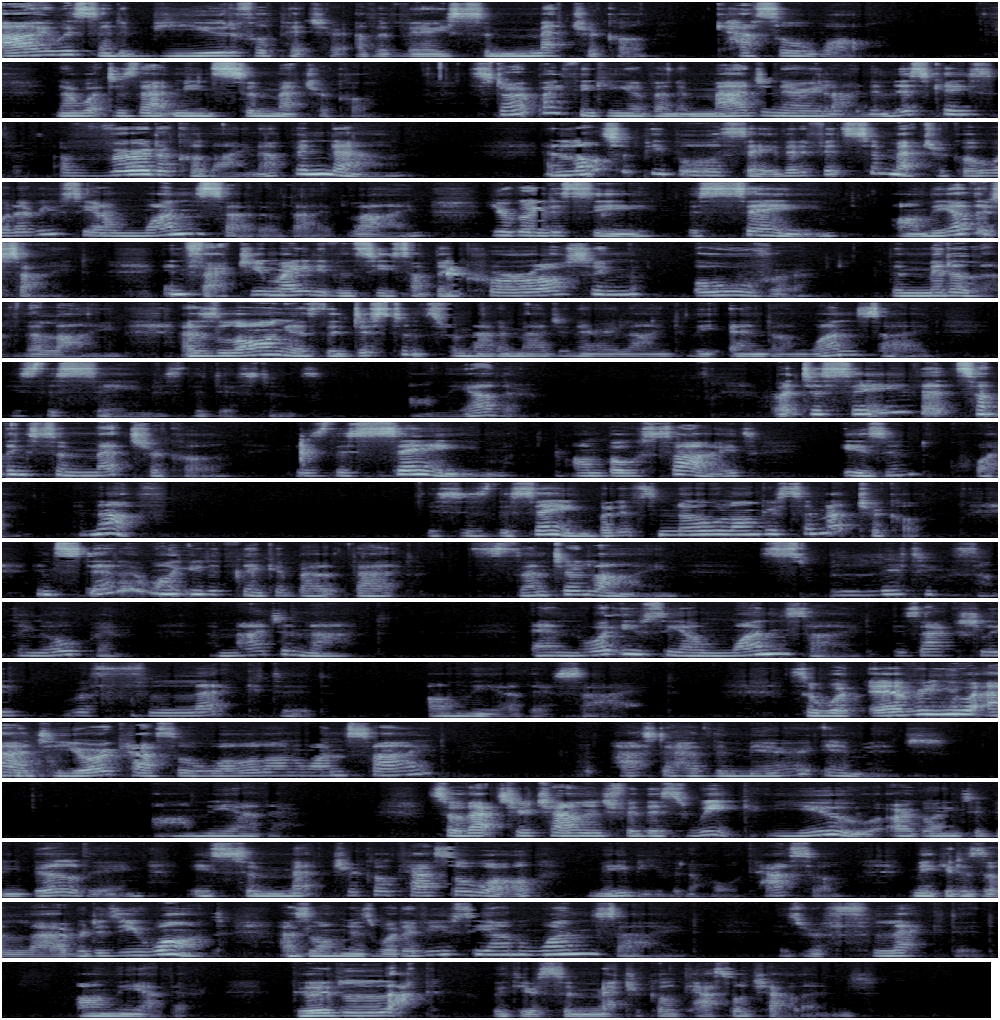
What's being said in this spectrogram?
I was sent a beautiful picture of a very symmetrical castle wall. Now, what does that mean, symmetrical? Start by thinking of an imaginary line, in this case, a vertical line up and down. And lots of people will say that if it's symmetrical, whatever you see on one side of that line, you're going to see the same on the other side. In fact, you might even see something crossing over the middle of the line, as long as the distance from that imaginary line to the end on one side is the same as the distance on the other. But to say that something symmetrical is the same on both sides isn't quite enough. This is the same, but it's no longer symmetrical. Instead, I want you to think about that center line splitting something open. Imagine that. And what you see on one side is actually reflected on the other side. So whatever you add to your castle wall on one side has to have the mirror image on the other. So that's your challenge for this week. You are going to be building a symmetrical castle wall, maybe even a whole castle. Make it as elaborate as you want, as long as whatever you see on one side is reflected on the other. Good luck with your symmetrical castle challenge.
